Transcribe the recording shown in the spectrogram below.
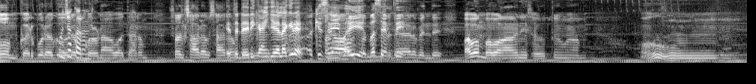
ओम कर्पूर अवतारम संसार अवसार ये तो डेरी काहे किया लगी रे किसने भाई बस एमती भवम भवानी सर्वतम ओम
